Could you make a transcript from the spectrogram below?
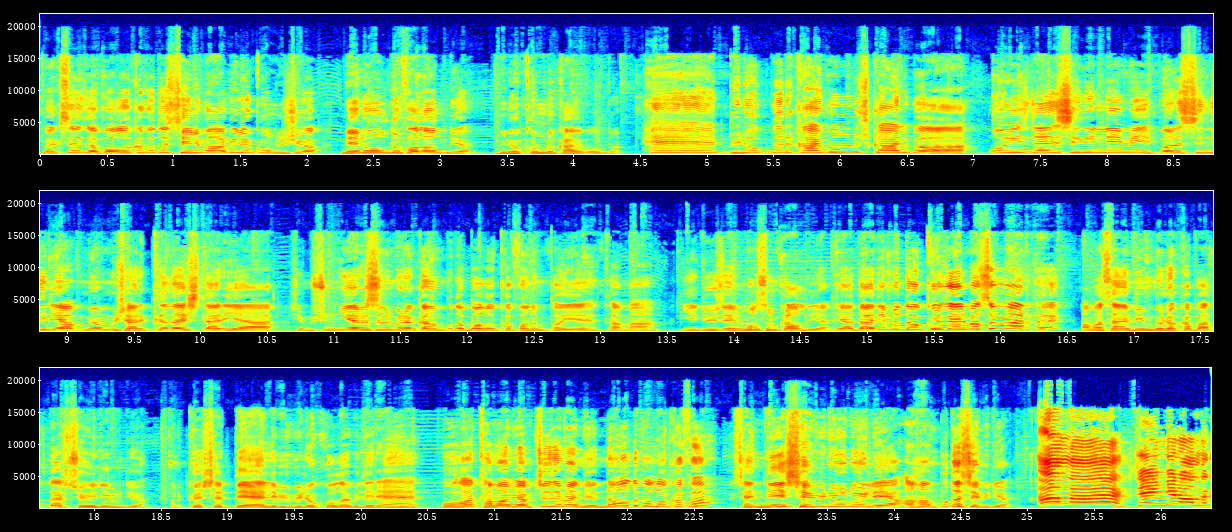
Baksanıza balık kafada Selim abiyle konuşuyor. Ne ne oldu falan diyor. Binokunlu kayboldu. He blokları kaybolmuş galiba. O yüzden sinirliymiş. Bana sinir yapmıyormuş arkadaşlar ya. Şimdi şunun yarısını bırakalım. Bu da balık kafanın payı. Tamam. 700 elmasım kaldı ya. Ya daha demin 900 elmasım vardı. Ama sana 1000 bloka patlar söyleyeyim diyor. Arkadaşlar değerli bir blok olabilir he. Oha tamam yapacağız hemen diyor. Ne oldu balık kafa? Sen neye seviniyorsun öyle ya? Aha bu da seviniyor. Allah zengin olduk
